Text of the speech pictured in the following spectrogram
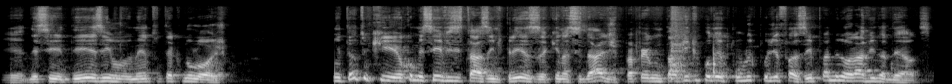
é, desse desenvolvimento tecnológico. No entanto que eu comecei a visitar as empresas aqui na cidade para perguntar o que, que o poder público podia fazer para melhorar a vida delas.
